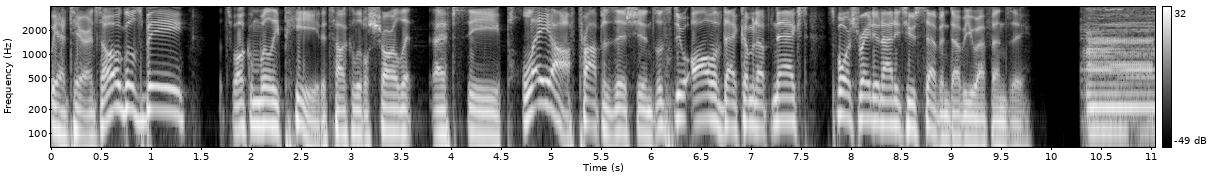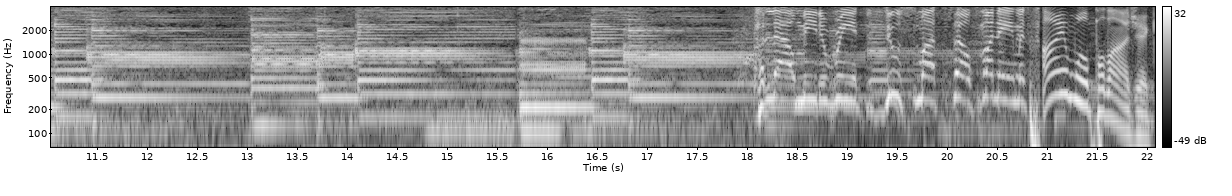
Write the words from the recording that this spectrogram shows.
We had Terrence Oglesby. Let's welcome Willie P to talk a little Charlotte FC playoff propositions. Let's do all of that coming up next. Sports Radio 92.7 WFNZ. Me to reintroduce myself. My name is. I'm Will Palaszczuk.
